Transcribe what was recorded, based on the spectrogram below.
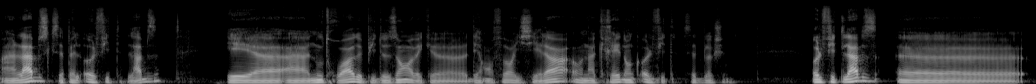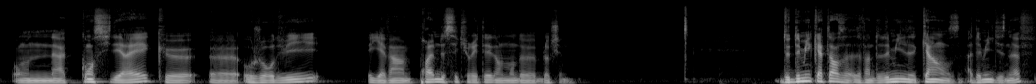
un labs qui s'appelle Allfit Labs. Et à nous trois, depuis deux ans, avec des renforts ici et là, on a créé donc Allfit, cette blockchain. Allfit Labs, on a considéré que euh, aujourd'hui, il y avait un problème de sécurité dans le monde de blockchain. De 2014, enfin de 2015 à 2019,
